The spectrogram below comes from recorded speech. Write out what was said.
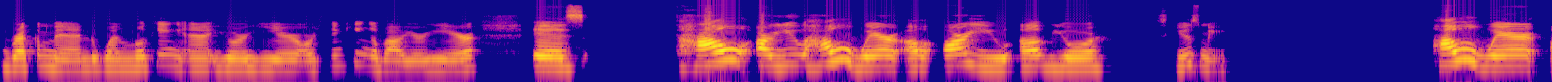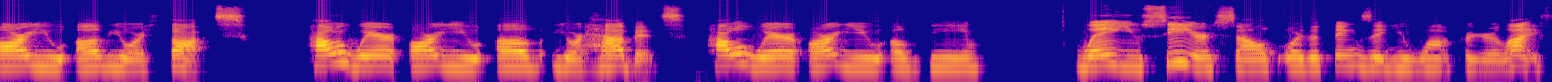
recommend when looking at your year or thinking about your year is how are you, how aware of, are you of your, excuse me, how aware are you of your thoughts? How aware are you of your habits? How aware are you of the way you see yourself or the things that you want for your life?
